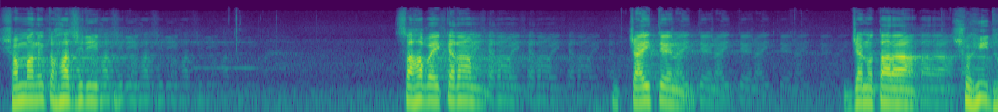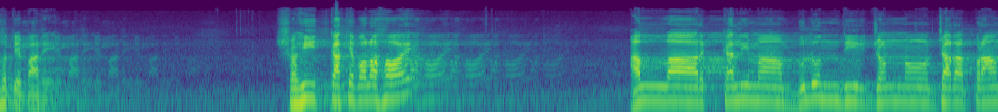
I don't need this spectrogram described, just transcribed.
সম্মানিত হাজিরি সাহাবাই কেরাম চাইতেন যেন তারা শহীদ হতে পারে। শহীদ কাকে বলা হয়? আল্লাহর কালিমা বুলন্দির জন্য যারা প্রাণ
